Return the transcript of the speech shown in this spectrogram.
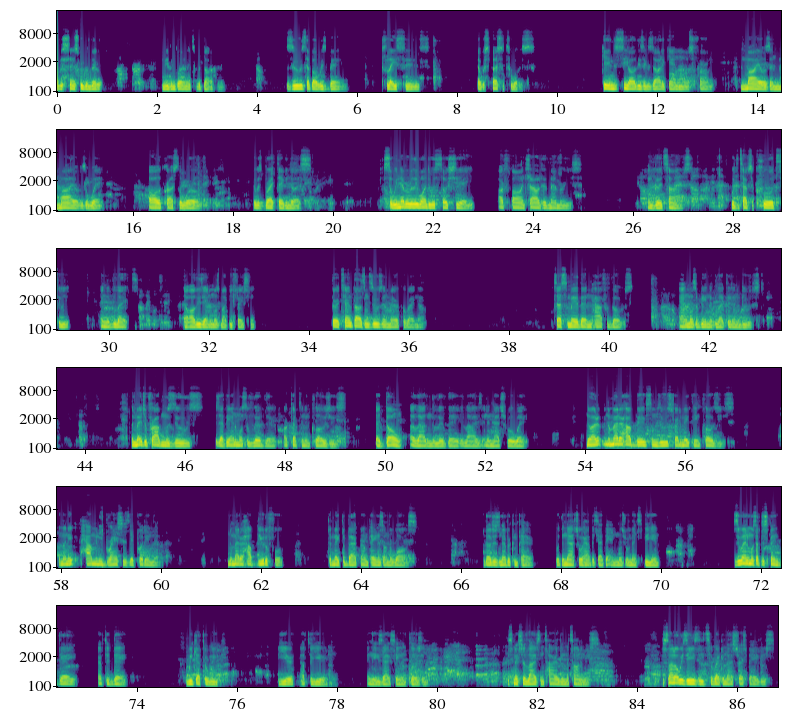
ever since we were little, and even going into adulthood. Zoos have always been places that were special to us. Getting to see all these exotic animals from miles and miles away, all across the world, it was breathtaking to us. So we never really wanted to associate our fond childhood memories and good times with the types of cruelty and neglect that all these animals might be facing. There are 10,000 zoos in America right now. It's estimated that in half of those, animals are being neglected and abused. The major problem with zoos is that the animals who live there are kept in enclosures that don't allow them to live their lives in a natural way. No no matter how big some zoos try to make the enclosures, no how many branches they put in there, no matter how beautiful they make the background paintings on the walls, they'll just never compare with the natural habitat the animals were meant to be in. Zoo animals have to spend day after day, week after week, year after year in the exact same enclosure. This makes their lives entirely autonomous. It's not always easy to recognize stress behaviors,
